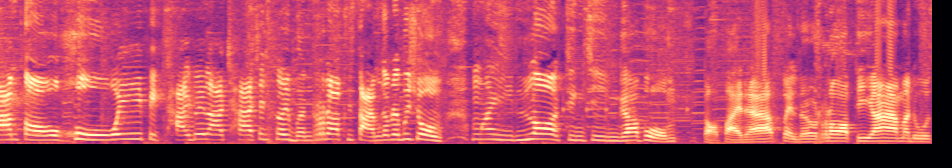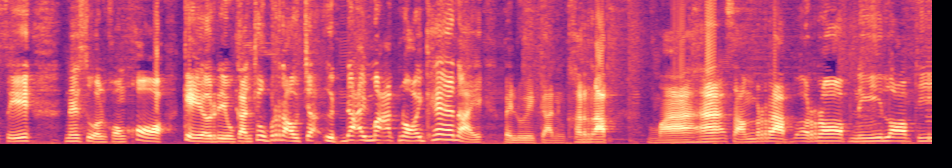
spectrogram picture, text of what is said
ตามต่อโอ้โหปิดท้ายด้วยราชาเช่นเคยเหมือนรอบที่ 3 ครับท่านผู้ชม ไม่รอดจริง ๆ ครับผม ต่อไปนะครับเป็นรอบที่ 5 มาดูซิในส่วนของคอเกริวกันชุบเราจะอึดได้มากน้อยแค่ไหน ไปลุยกันครับ มาฮะสำหรับรอบนี้รอบที่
